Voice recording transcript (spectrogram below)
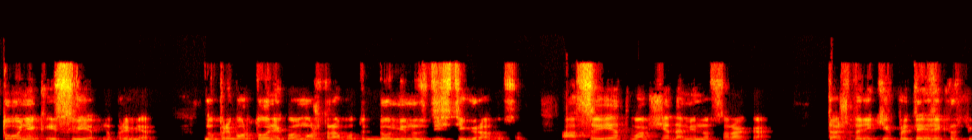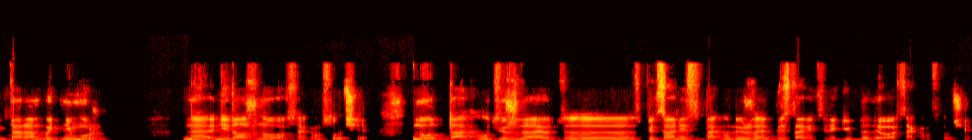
Тоник и свет, например. Но прибор тоник, он может работать до минус 10 градусов, а свет вообще до минус 40. Так что никаких претензий к инспекторам быть не может. Э, не должно, во всяком случае. Ну, так утверждают э, специалисты, так утверждают представители ГИБДД, во всяком случае.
